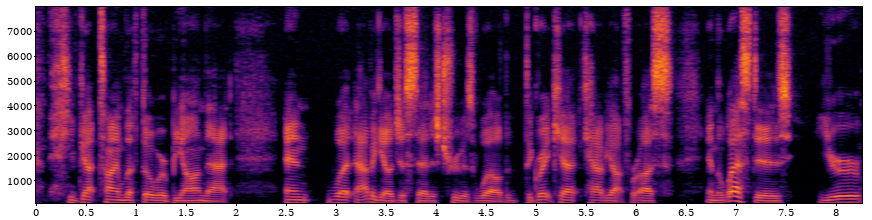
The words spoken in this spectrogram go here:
you've got time left over beyond that. And what Abigail just said is true as well. The, the great ca- caveat for us in the West is you're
